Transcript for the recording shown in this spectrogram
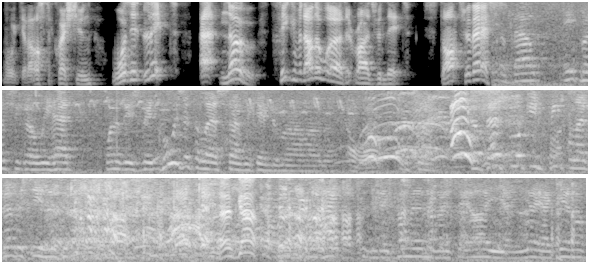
well, we could ask the question, was it lit? Uh, no. Think of another word that rhymes with lit. Starts with S. About eight months ago, we had one of these meetings. Who was it the last time we came to Mar-a-Lago? Oh, That's right. Oh. The best looking people I've ever seen. Let's go. they come in and I say, oh, yeah, yeah, I can't.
